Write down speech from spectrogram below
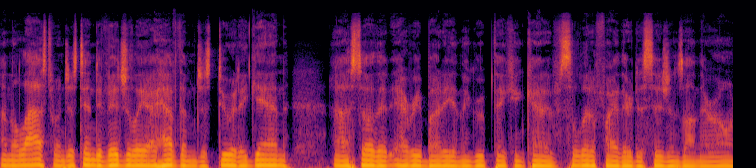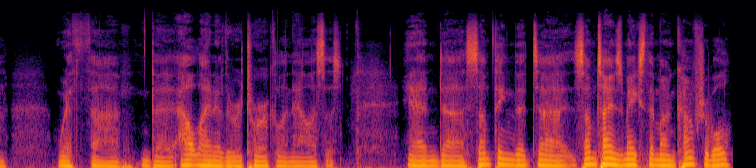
on the last one, just individually, I have them just do it again uh, so that everybody in the group, they can kind of solidify their decisions on their own with uh, the outline of the rhetorical analysis. And uh, something that uh, sometimes makes them uncomfortable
